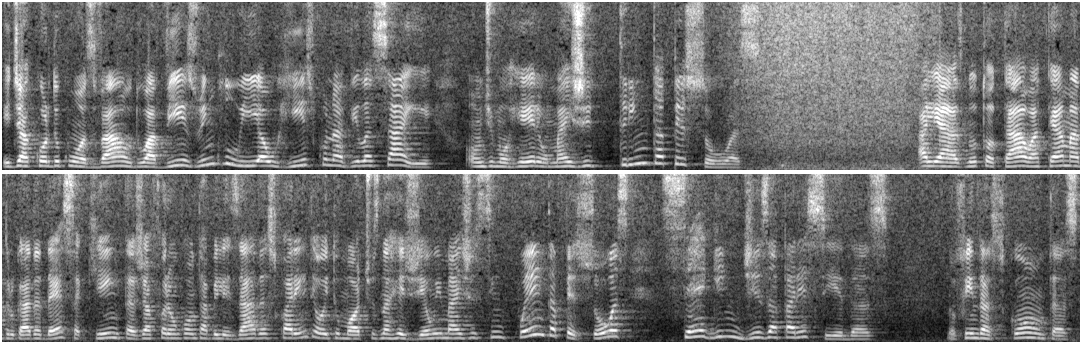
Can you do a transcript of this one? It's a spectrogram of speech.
E de acordo com Oswaldo, o aviso incluía o risco na Vila Saí, onde morreram mais de 30 pessoas. Aliás, no total, até a madrugada dessa quinta, já foram contabilizadas 48 mortes na região e mais de 50 pessoas seguem desaparecidas. No fim das contas,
